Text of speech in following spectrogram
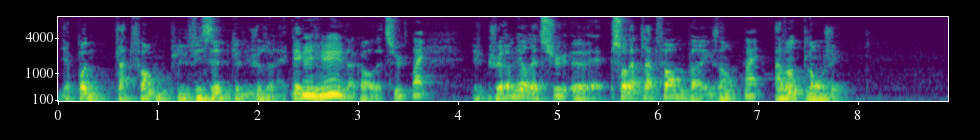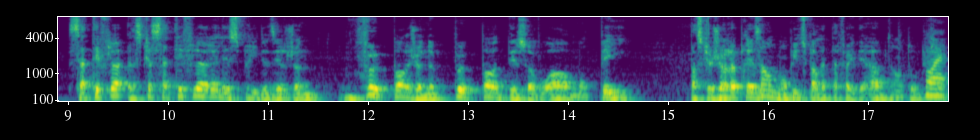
il n'y a pas une plateforme plus visible que les Jeux Olympiques. On est d'accord là-dessus? Ouais. Je vais revenir là-dessus. Euh, sur la plateforme, par exemple, Ouais. avant de plonger, est-ce que ça t'effleurait l'esprit de dire je ne veux pas, je ne peux pas décevoir mon pays? Parce que je représente mon pays. Tu parlais de ta feuille d'érable tantôt. Ouais.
